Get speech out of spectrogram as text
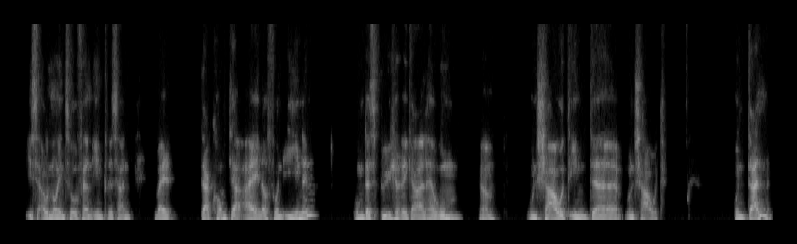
ist auch noch insofern interessant, weil da kommt ja einer von Ihnen um das Bücherregal herum ja, und schaut in der und schaut. Und dann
